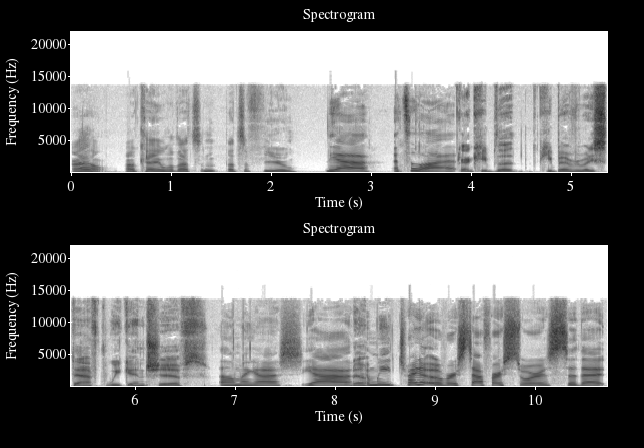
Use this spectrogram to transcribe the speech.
Oh, okay. Well, that's a, that's a few. Yeah, it's a lot. Got to keep the keep everybody staffed. Weekend shifts. Oh my gosh. Yeah. Yeah. And we try to overstaff our stores so that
